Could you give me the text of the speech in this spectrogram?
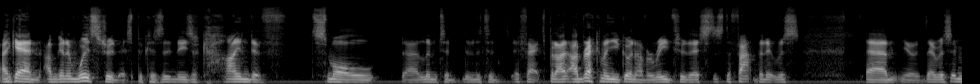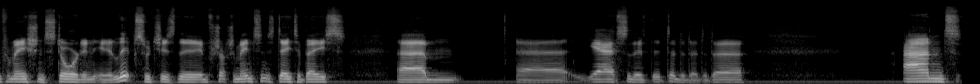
Again, I'm going to whiz through this because these are kind of small, uh, limited, limited effects. But I, would recommend you go and have a read through this. It's the fact that it was um, you know, there was information stored in, in Ellipse, which is the infrastructure maintenance database. Um, uh, yeah, so the da, da, da, and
